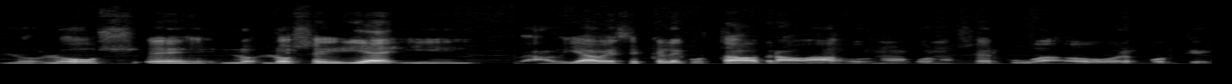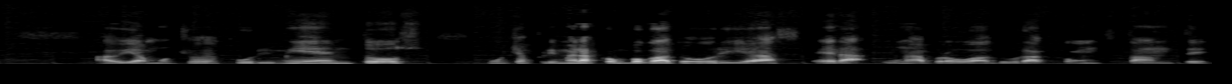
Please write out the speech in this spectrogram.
los, eh, lo, seguía y había veces que le costaba trabajo, ¿no? Conocer jugadores porque había muchos descubrimientos, muchas primeras convocatorias, era una probatura constante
